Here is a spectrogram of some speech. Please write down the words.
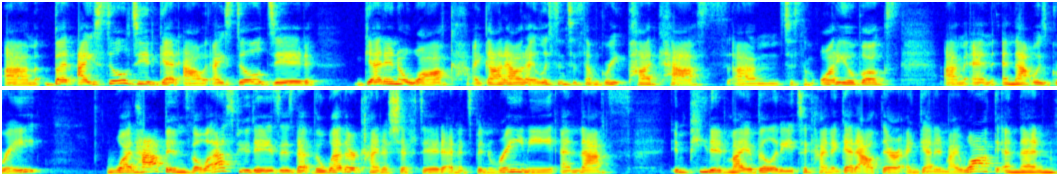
Um, but I still did get out. I still did get in a walk. I got out. I listened to some great podcasts, um, to some audiobooks, um, and and that was great. What happened the last few days is that the weather kind of shifted, and it's been rainy, and that's impeded my ability to kind of get out there and get in my walk. And then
